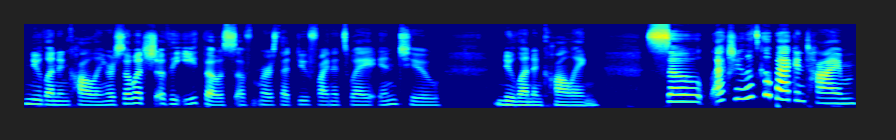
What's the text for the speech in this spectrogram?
New London Calling, or so much of the ethos of Merce that do find its way into New London Calling. So, actually, let's go back in time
